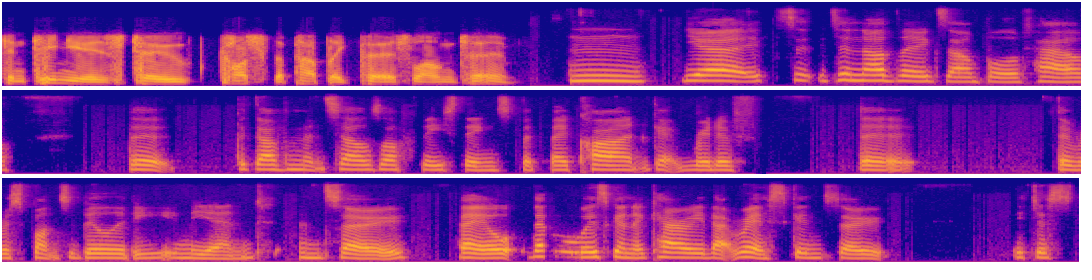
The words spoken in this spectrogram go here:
continues to cost the public purse long term. Mm, yeah, it's it's another example of how the the government sells off these things, but they can't get rid of the the responsibility in the end, and so they they're always going to carry that risk, and so it just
